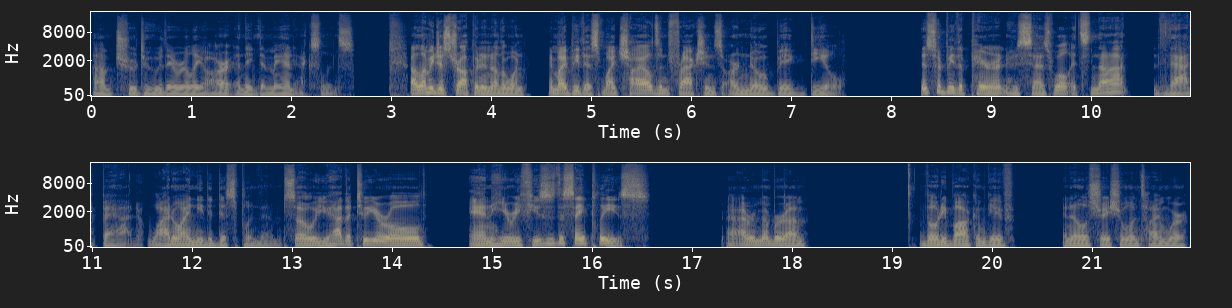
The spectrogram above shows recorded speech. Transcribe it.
um, true to who they really are and they demand excellence. Uh, let me just drop in another one. It might be this My child's infractions are no big deal. This would be the parent who says, Well, it's not that bad. Why do I need to discipline them? So you have the two year old and he refuses to say please. I remember um, Voddie Baucham gave an illustration one time where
